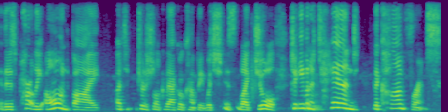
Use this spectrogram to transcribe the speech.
that is partly owned by a t- traditional tobacco company, which is like Juul, to even attend the conference.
